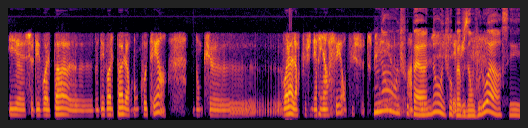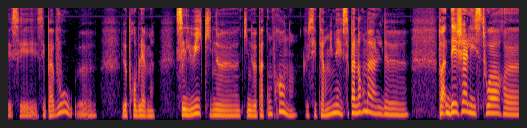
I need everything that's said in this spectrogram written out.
et euh, se dévoilent pas euh, ne dévoilent pas leur bon côté hein. donc euh, voilà alors que je n'ai rien fait en plus tout est, Non, euh, il faut pas. Non, il faut c'est pas lui. vous en vouloir. C'est c'est c'est pas vous euh, le problème. C'est lui qui ne qui ne veut pas comprendre que c'est terminé. C'est pas normal de. Enfin, déjà l'histoire euh,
